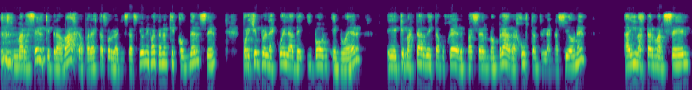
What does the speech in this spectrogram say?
Marcel, que trabaja para estas organizaciones, va a tener que esconderse por ejemplo, en la escuela de Yvonne Enuer, eh, que más tarde esta mujer va a ser nombrada justa entre las naciones, ahí va a estar Marcel,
